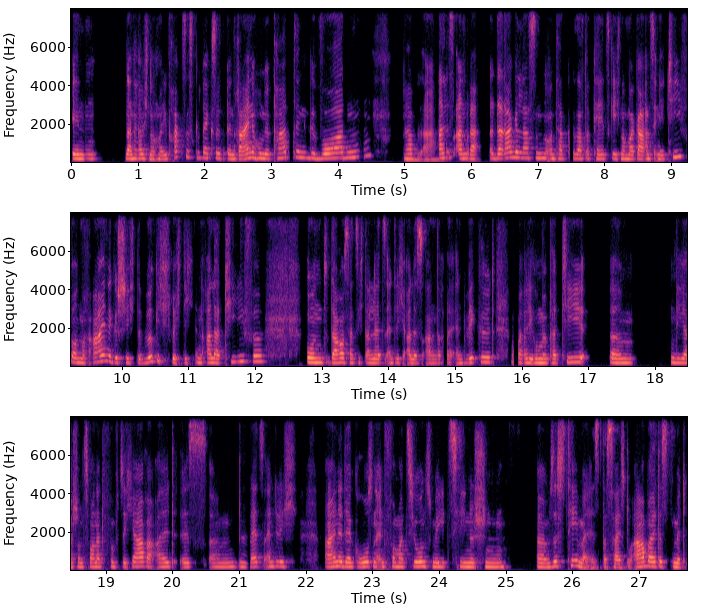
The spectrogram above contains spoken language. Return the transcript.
in dann habe ich nochmal die Praxis gewechselt, bin reine Homöopathin geworden, habe mhm. alles andere dagelassen und habe gesagt, okay, jetzt gehe ich nochmal ganz in die Tiefe und mache eine Geschichte wirklich richtig in aller Tiefe. Und daraus hat sich dann letztendlich alles andere entwickelt, weil die Homöopathie, ähm, die ja schon 250 Jahre alt ist, ähm, letztendlich eine der großen informationsmedizinischen ähm, Systeme ist. Das heißt, du arbeitest mit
